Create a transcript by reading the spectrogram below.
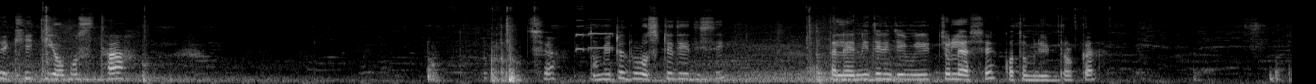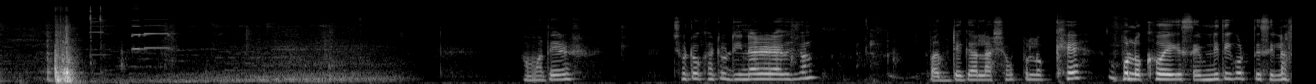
দেখি কি অবস্থা। আচ্ছা আমি এটা রোস্টে দিয়ে দিছি। তাহলে নিজে নিজে মিনিট চলে আসে, কত মিনিট দরকার? আমাদের ছোটোখাটো ডিনারের আয়োজন। বার্থডে গার্ল আসা উপলক্ষে উপলক্ষ হয়ে গেছে এমনিতেই করতেছিলাম।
